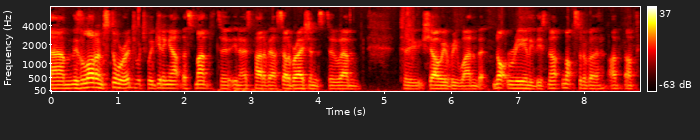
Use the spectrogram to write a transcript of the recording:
Um, there's a lot in storage, which we're getting out this month to you know as part of our celebrations to um, to show everyone, but not really. There's not not sort of a. I've, I've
